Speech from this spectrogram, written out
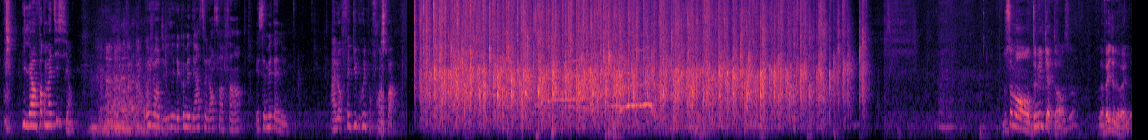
il est informaticien. Aujourd'hui, le comédien se lance enfin et se met à nu. Alors faites du bruit pour François. Nous sommes en 2014, la veille de Noël,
